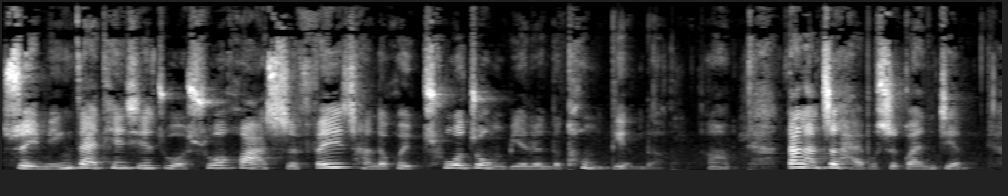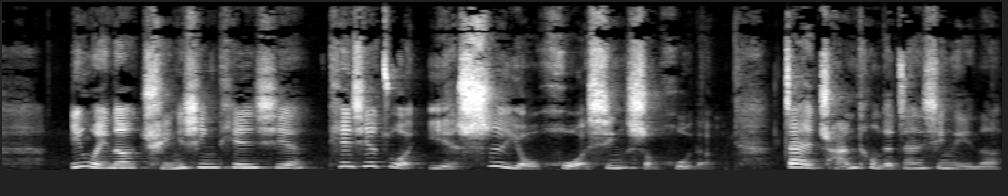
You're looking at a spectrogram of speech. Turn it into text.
水明在天蝎座，说话是非常的会戳中别人的痛点的啊。当然，这还不是关键。因为呢，群星天蝎，天蝎座也是有火星守护的。在传统的占星里呢，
